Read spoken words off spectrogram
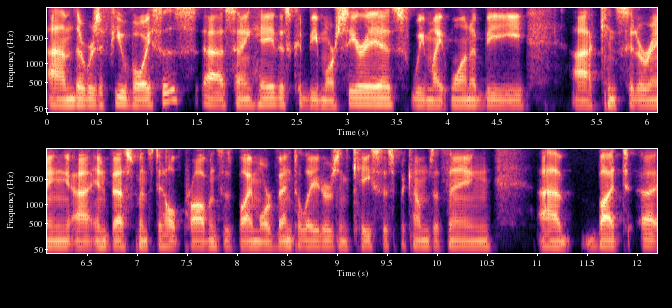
Um, there was a few voices uh, saying, "Hey, this could be more serious. We might want to be." Uh, considering uh, investments to help provinces buy more ventilators in case this becomes a thing. Uh, but uh,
